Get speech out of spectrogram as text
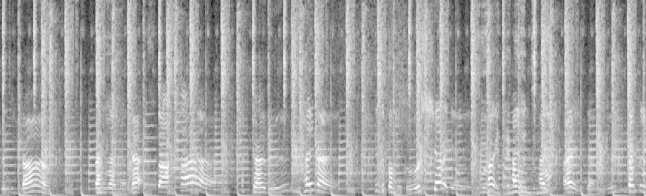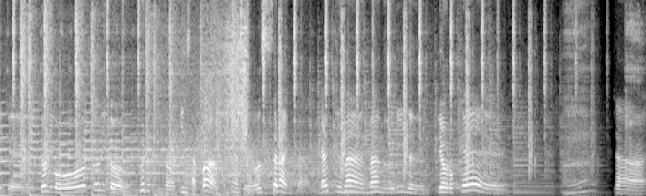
쓰리, 다운. 나나나나, 싸하. 다른 하이라이. 핸드폰 메고 시원하게. 네버 핸드인가? 하이, 하이, 나는 당글게. 돌리고, 돌리고. 그렇습니다. 인사법. 안녕하세요. 스라입니다. 깔끔한 마무리는 요렇게. 에? 자,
